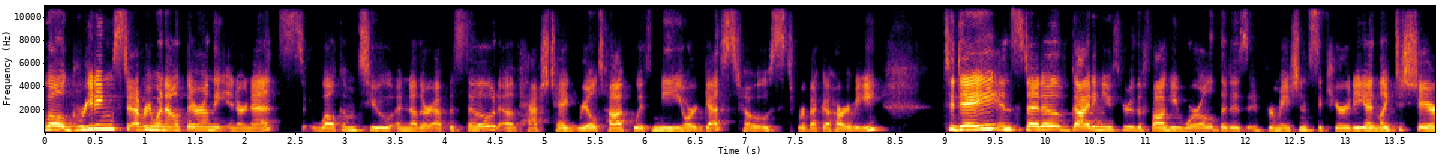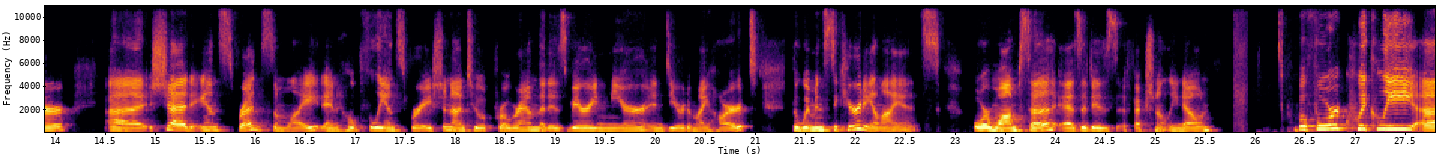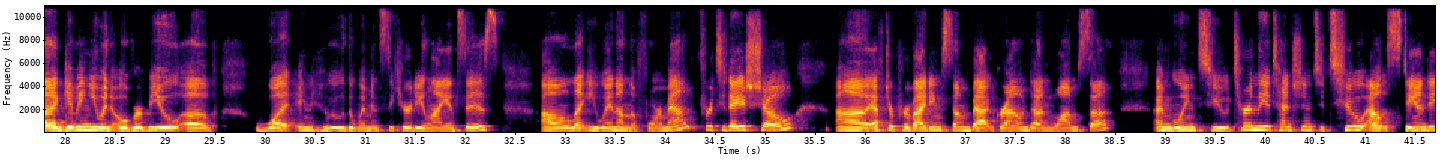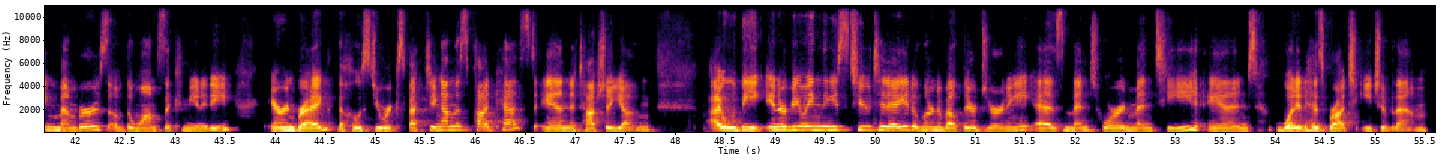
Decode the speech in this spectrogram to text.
Well, greetings to everyone out there on the internet. Welcome to another episode of hashtag Real Talk with me, your guest host, Rebecca Harvey. Today, instead of guiding you through the foggy world that is information security, I'd like to share, uh, shed, and spread some light and hopefully inspiration onto a program that is very near and dear to my heart the Women's Security Alliance, or WOMSA, as it is affectionately known. Before quickly uh, giving you an overview of what and who the Women's Security Alliance is. I'll let you in on the format for today's show. Uh, after providing some background on WOMSA, I'm going to turn the attention to two outstanding members of the WOMSA community, Aaron Bregg, the host you were expecting on this podcast, and Natasha Young. I will be interviewing these two today to learn about their journey as mentor and mentee and what it has brought to each of them.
